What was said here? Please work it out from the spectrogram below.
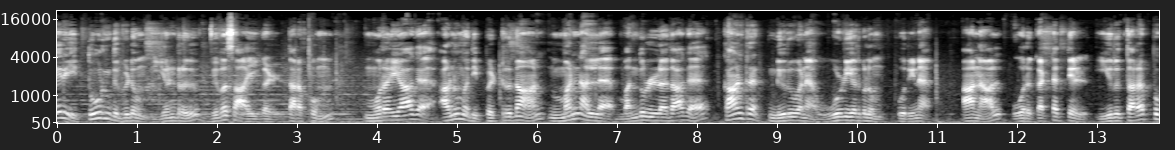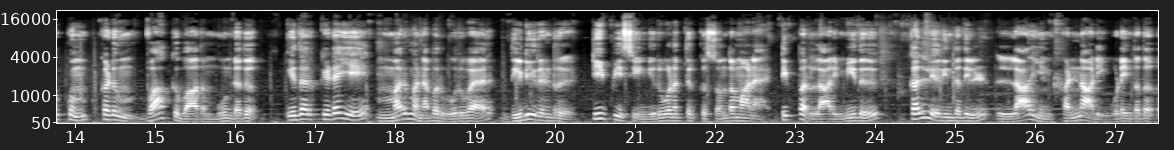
ஏரி தூர்ந்துவிடும் என்று விவசாயிகள் தரப்பும் முறையாக அனுமதி பெற்றுதான் மண் அல்ல வந்துள்ளதாக கான்ட்ராக்ட் நிறுவன ஊழியர்களும் கூறினர். ஆனால் ஒரு கட்டத்தில் இரு தரப்புக்கும் கடும் வாக்குவாதம் மூண்டது இதற்கிடையே மர்ம நபர் ஒருவர் திடீரென்று டிபிசி நிறுவனத்திற்கு சொந்தமான டிப்பர் லாரி மீது கல் எறிந்ததில் லாரியின் கண்ணாடி உடைந்தது.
